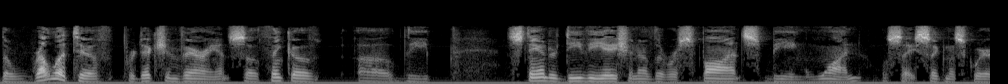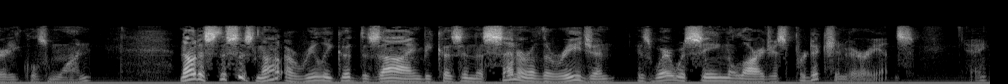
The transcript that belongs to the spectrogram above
the relative prediction variance. So think of uh, the standard deviation of the response being 1. We'll say sigma squared equals 1. Notice this is not a really good design because in the center of the region is where we're seeing the largest prediction variance. Okay?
